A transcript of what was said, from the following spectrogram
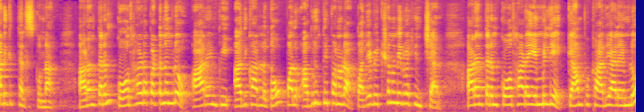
అడిగి తెలుసుకున్నారు. అనంతరం కోదాడ పట్టణంలో ఆర్ఎన్పి అధికారులతో పలు అభివృద్ధి పనుల పర్యవేక్షణ నిర్వహించారు. అనంతరం కోదాడ ఎమ్మెల్యే క్యాంపు కార్యాలయంలో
